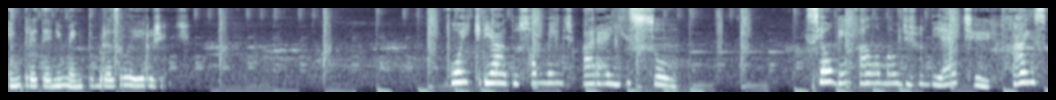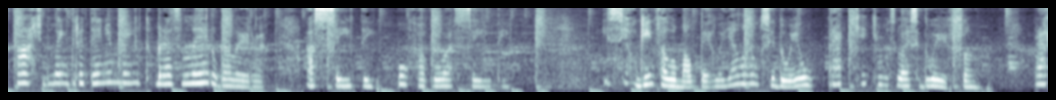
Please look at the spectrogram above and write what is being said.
entretenimento brasileiro, gente. Foi criado somente para isso. Se alguém fala mal de Juliette, faz parte do entretenimento brasileiro, galera. Aceitem, por favor, aceitem. E se alguém falou mal dela e ela não se doeu, pra que que você vai se doer, fã? Pra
